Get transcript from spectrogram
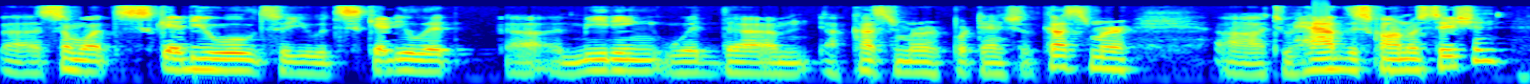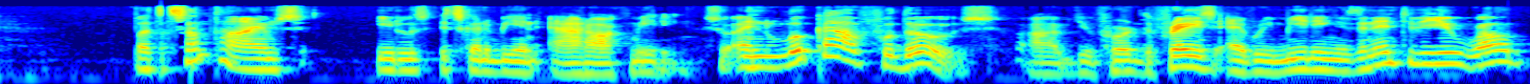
uh, somewhat scheduled. So you would schedule it, uh, a meeting with um, a customer, potential customer, uh, to have this conversation. But sometimes it's going to be an ad hoc meeting. So, and look out for those. Uh, you've heard the phrase, every meeting is an interview. Well,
